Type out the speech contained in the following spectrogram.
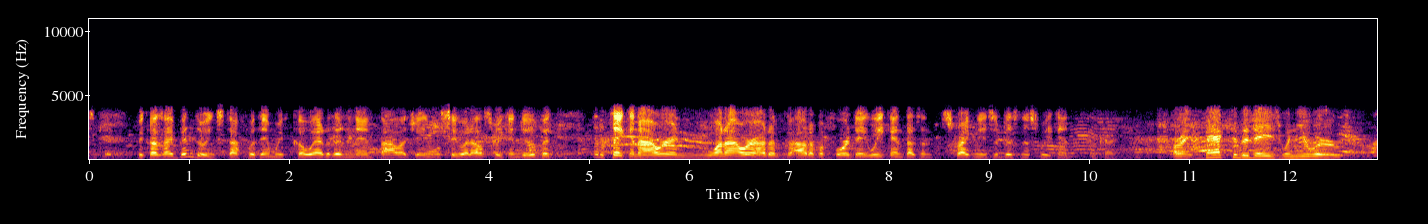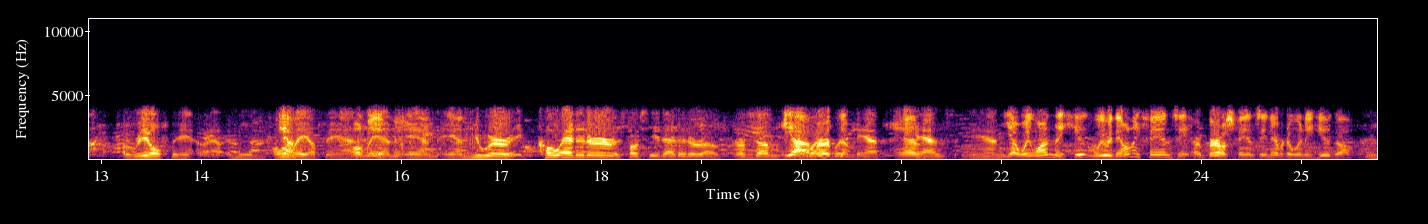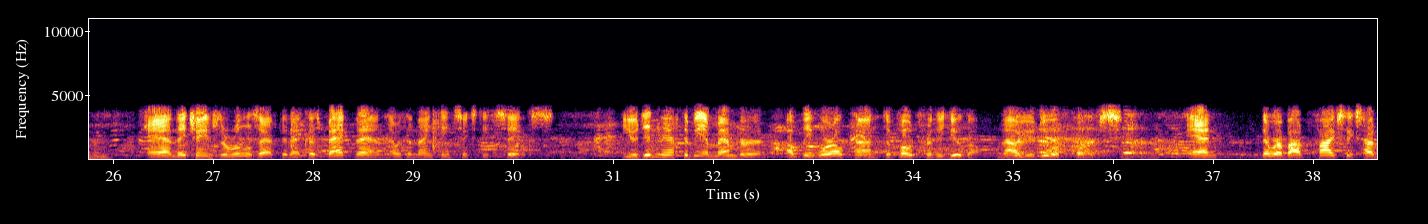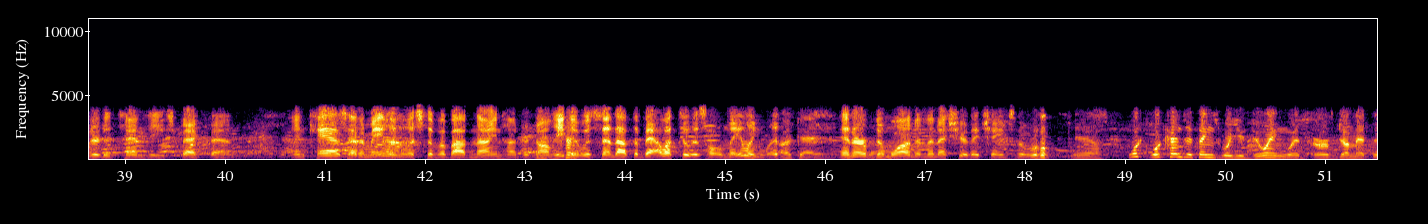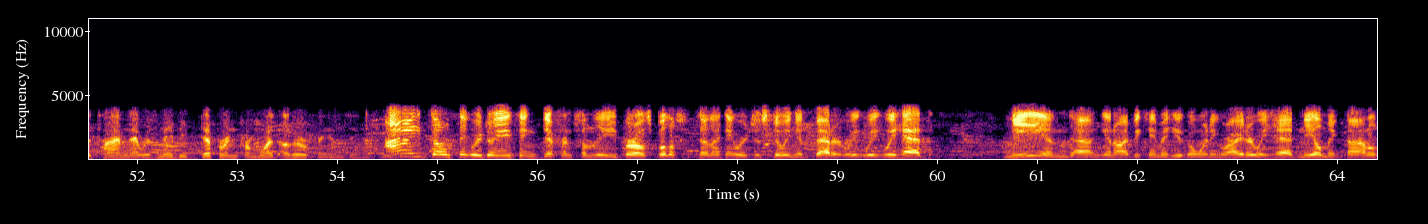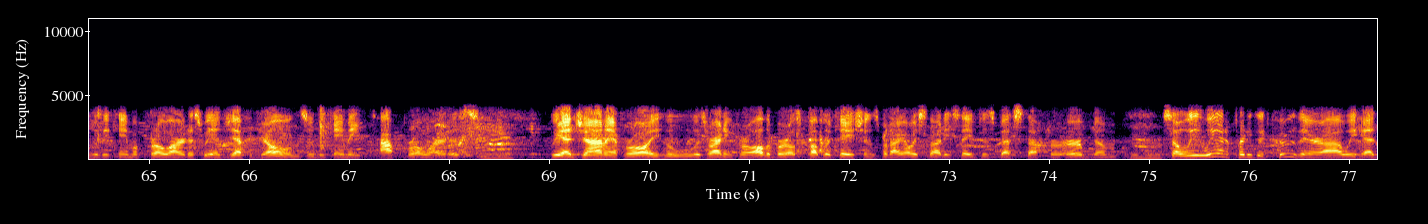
because I've been doing stuff with him. We've co-edited an anthology, and we'll see what else we can do. But it'll take an hour, and one hour out of out of a four-day weekend doesn't strike me as a business weekend. Okay. All right, back to the days when you were a real fan. I mean, only a fan. only a and, fan. And and you were co-editor, associate editor of ERB-dom. Yeah, ERB-dom. And- Kaz, and Yeah, we won the Hugo. We were the only fanzine, or Burroughs fanzine, ever to win a Hugo. Mm-hmm. And they changed the rules after that because back then, that was in 1966, you didn't have to be a member of the WorldCon to vote for the Hugo. Now you do, of course. And there were about five, six hundred attendees back then. And Kaz had a mailing list of about 900, and all he did was send out the ballot to his whole mailing list. Okay. And So- ERB-dom won, and the next year they changed the rule. Yeah. What what kinds of things were you doing with ERB-dom at the time that was maybe different from what other fanzines were I doing? don't think we're doing anything different from the Burroughs Bulletin. I think we're just doing it better. We we, we had me and uh, you know I became a Hugo winning writer. We had Neil McDonald who became a pro artist. We had Jeff Jones who became a top pro artist. We had John F. Roy who was writing for all the Burroughs publications, but I always thought he saved his best stuff for ERB-dom. So we, we had a pretty good crew there. Uh, we had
